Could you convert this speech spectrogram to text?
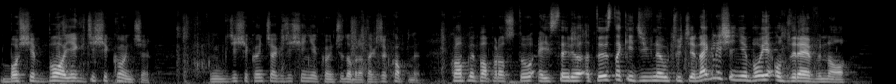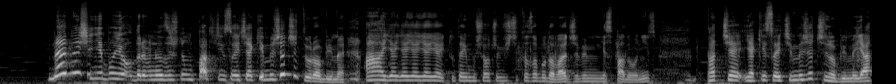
bo się boję, gdzie się kończy. Gdzie się kończy, a gdzie się nie kończy. Dobra, także kopmy. Kopmy po prostu. Ej, serio, to jest takie dziwne uczucie. Nagle się nie boję o drewno. Nagle się nie boję o drewno, zresztą patrzcie, słuchajcie, jakie my rzeczy tu robimy. A, ja, ja, ja, ja, tutaj muszę oczywiście to zabudować, żeby mi nie spadło nic. Patrzcie, jakie, słuchajcie, my rzeczy robimy. Ja,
